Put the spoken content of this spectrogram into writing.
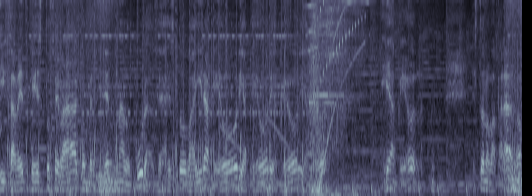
Y sabed que esto se va a convertir en una locura. O sea, esto va a ir a peor y a peor y a peor y a peor y a peor. Esto no va a parar, vamos.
